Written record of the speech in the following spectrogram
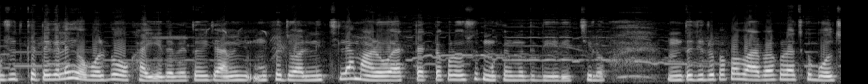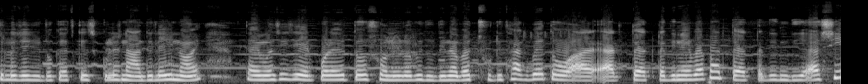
ওষুধ খেতে গেলেই ও বলবে, ও খাইয়ে দেবে। তো এই যে আমি মুখে জল নিচ্ছিলাম আর ও একটা একটা করে ওষুধ মুখের মধ্যে দিয়ে দিচ্ছিল। তো জুডোর পাপা বারবার করে আজকে বলছিল যে জুডোকে আজকে স্কুলে না দিলেই নয়। তাই আমি বলছি যে এরপরে তো শনি রবি দুদিন আবার ছুটি থাকবে, তো আর তো একটা দিনের ব্যাপার, তো একটা দিন দিয়ে আসি।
